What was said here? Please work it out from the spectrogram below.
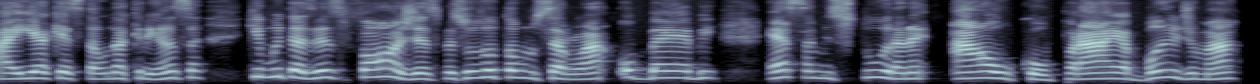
aí a questão da criança, que muitas vezes foge longe, as pessoas ou estão no celular ou bebe. Essa mistura, né? Álcool, praia, banho de mar,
